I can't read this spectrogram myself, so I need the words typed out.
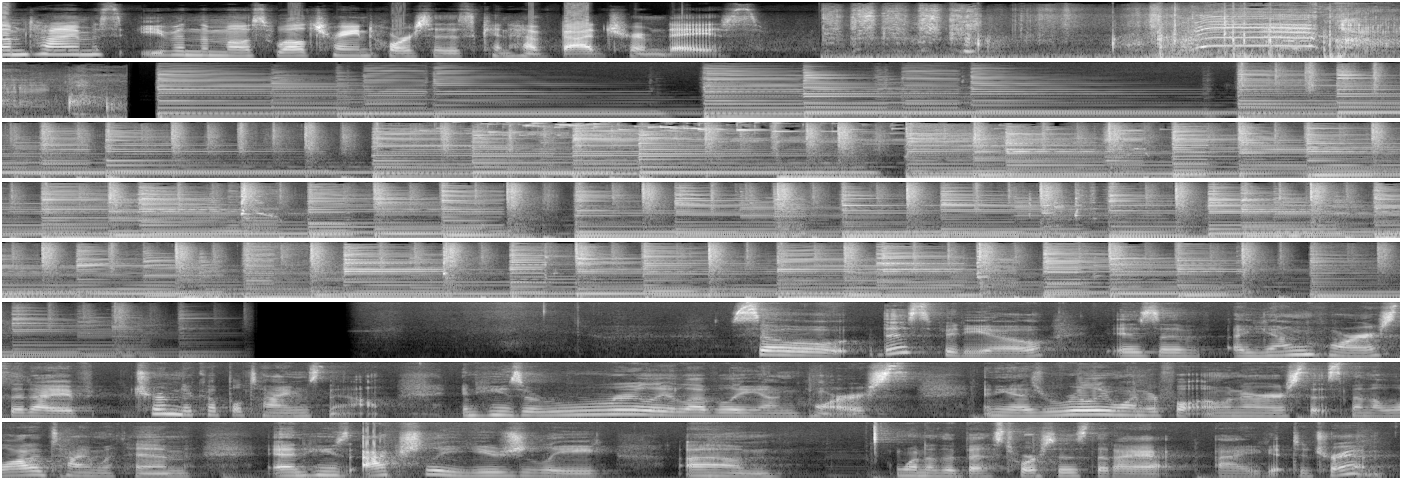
Sometimes even the most well-trained horses can have bad trim days. This video is a, a, young horse that I've trimmed a couple times now. And he's a really lovely young horse. And he has really wonderful owners that spend a lot of time with him. And he's actually usually um, one of the best horses that I, I get to trim.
